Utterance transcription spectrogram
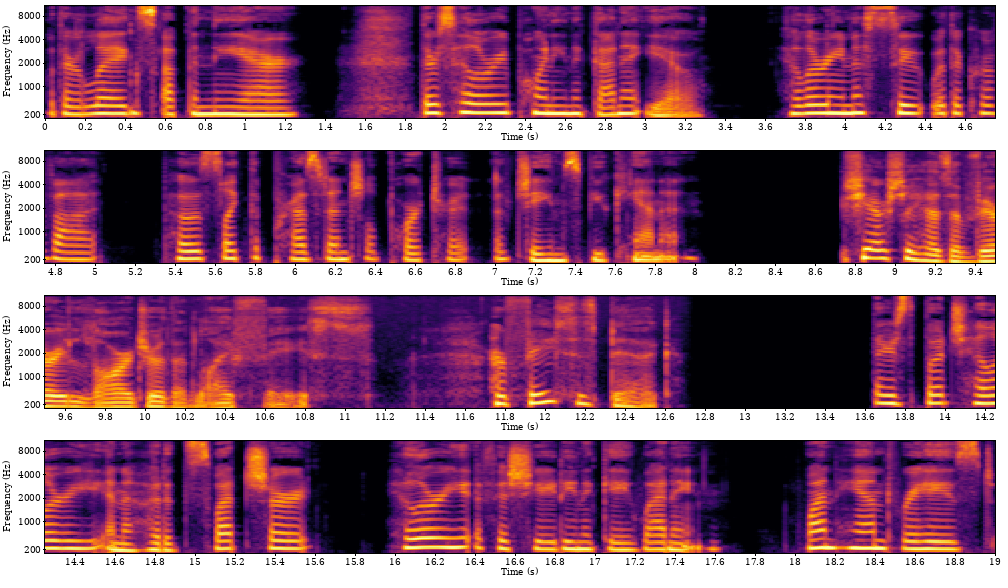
with her legs up in the air. There's Hillary pointing a gun at you. Hillary in a suit with a cravat, posed like the presidential portrait of James Buchanan. She actually has a very larger than life face. Her face is big. There's Butch Hillary in a hooded sweatshirt, Hillary officiating a gay wedding, one hand raised,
